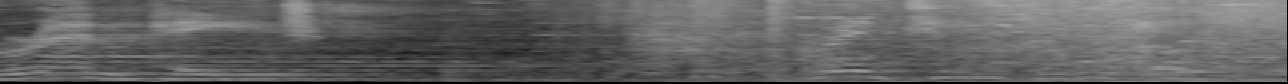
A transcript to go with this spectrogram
Rampage. Red team double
